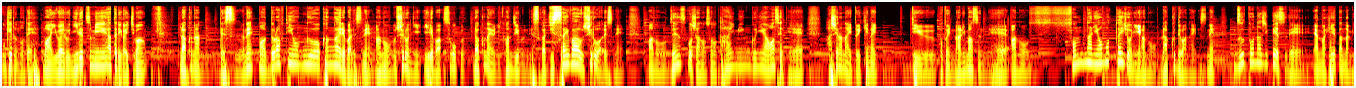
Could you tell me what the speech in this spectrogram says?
受けるので、まあいわゆる2列目あたりが一番楽なんですよね。まあ、ドラフティングを考えればですね、あの、後ろにいればすごく楽なように感じるんですが、実際は後ろはですね、あの、前走者のそのタイミングに合わせて走らないといけないっていうことになりますんで、あの、そんなに思った以上にあの楽ではないですね。ずっと同じペースであの平坦な道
